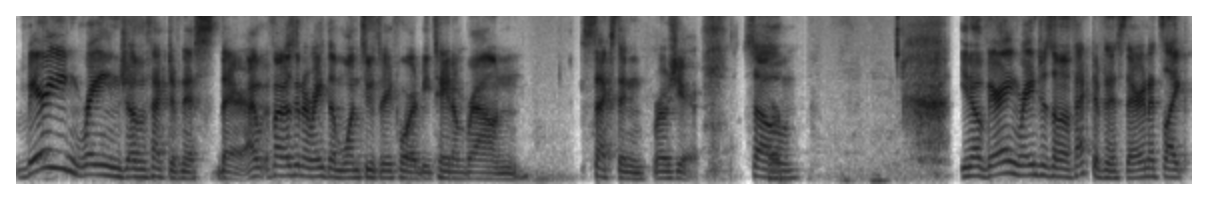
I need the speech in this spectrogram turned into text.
Varying range of effectiveness there. I, if I was going to rank them one, two, three, four, it'd be Tatum, Brown, Sexton, Rozier. So, you know, varying ranges of effectiveness there. And it's like,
